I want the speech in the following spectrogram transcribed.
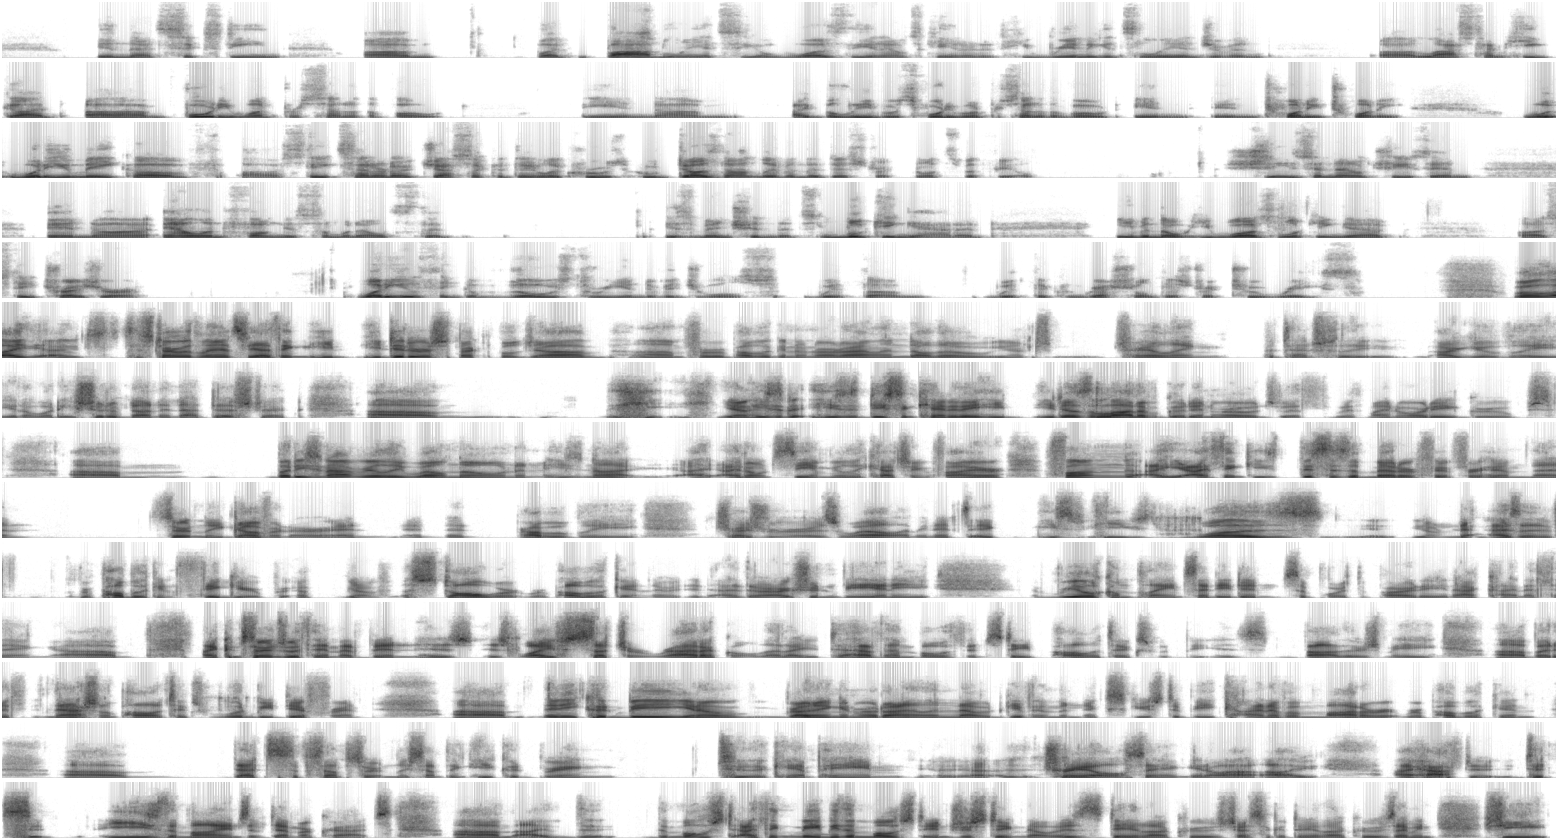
in that 16. Um, but Bob Lancia was the announced candidate. He ran against Langevin uh, last time. He got um, 41% of the vote in, um, I believe it was 41% of the vote in in 2020. What, what do you make of uh, State Senator Jessica De La Cruz, who does not live in the district, North Smithfield? She's announced she's in, and uh, Allan Fung is someone else that is mentioned that's looking at it, even though he was looking at uh, State Treasurer. What do you think of those three individuals with um, with the congressional district two race? Well, I, I, to start with Lancey, I think he he did a respectable job um, for Republican in Rhode Island, although you know trailing potentially, arguably, you know, what he should have done in that district. Um, he, you know, he's a, he's a decent candidate. He he does a lot of good inroads with with minority groups, um, but he's not really well known, and he's not. I, I don't see him really catching fire. Fung, I, I think he's this is a better fit for him than certainly governor and and, and probably treasurer as well. I mean, it's it, he's he was you know as a Republican figure, uh, you know, a stalwart Republican. There, there shouldn't be any real complaints that he didn't support the party and that kind of thing. Um, my concerns with him have been his his wife's such a radical that I to have them both in state politics would be is bothers me. Uh, but if national politics would be different, um, and he could be, you know, running in Rhode Island, that would give him an excuse to be kind of a moderate Republican. Um, that's some, certainly something he could bring to the campaign uh, uh, trail saying, you know, I, I have to, to, to ease the minds of Democrats. Um, I, the, the most, I think maybe the most interesting though is De La Cruz, Jessica De La Cruz. I mean, she,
